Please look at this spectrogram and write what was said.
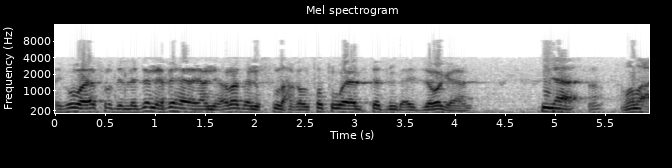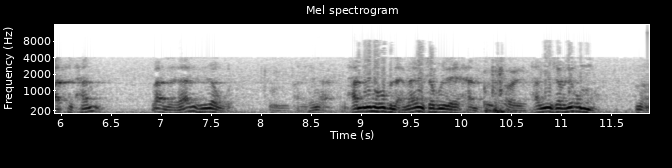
طيب هو افرض اللي زنى بها يعني أراد أن يصلح غلطته ويلتزم بزواجها يعني إذا وضعت الحمل بعد ذلك يزوج. نعم الحمل هو له ما ينسب إليه الحمل. الحمل ينسب لأمه. نعم.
